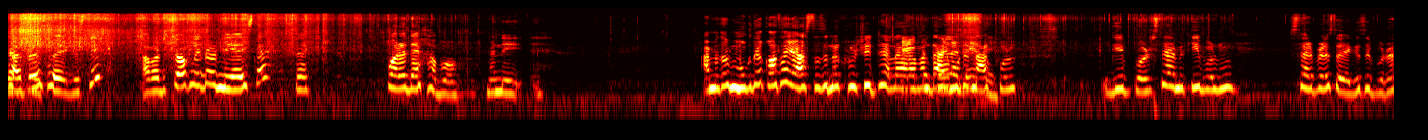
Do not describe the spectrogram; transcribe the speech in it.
সারপ্রাইজ হয়ে গেছি। আবার চকলেটও নিয়ে আসছে পরে দেখাবো। মানে আমি তো মুখ দিয়ে কথাই আসতেছে না খুশির ঠেলা আমার ডায়মন্ডে নাকফুল গিফট করছে আমি কি বলব? সারপ্রাইজ হয়ে গেছে পুরো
